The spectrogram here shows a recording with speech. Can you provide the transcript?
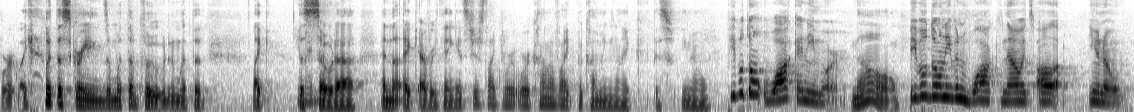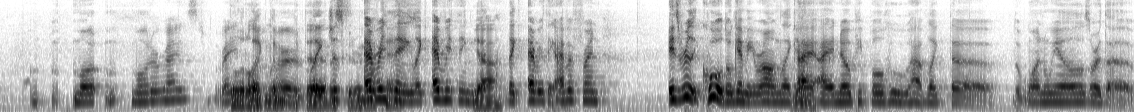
we're like with the screens and with the food and with the like You the soda and the like everything. It's just like we're we're kind of like becoming like this. You know, People don't walk anymore. no. People don't even walk now. It's all you know, mo- motorized, right? The little like, Like the- or the, like the just scooter. everything, Mopeds. like everything. Yeah. like everything. I have a friend. It's really cool. Don't get me wrong. Like Yeah. I, I know people who have like the the one wheels or the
